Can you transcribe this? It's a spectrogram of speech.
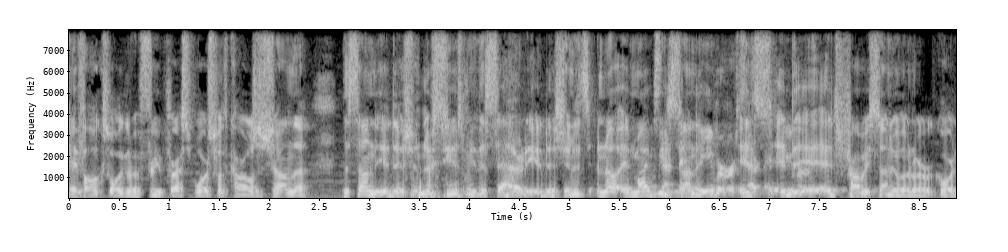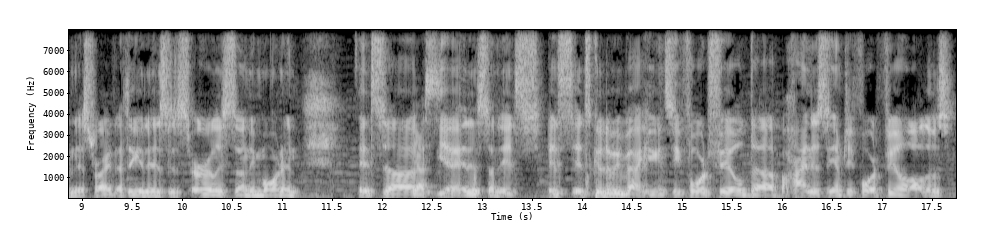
Hey, folks, welcome to Free Press Sports with Carlos and Sean, the, the Sunday edition. Excuse me, the Saturday edition. It's No, it might be Saturday Night Sunday. Fever, It's, Saturday Night it- it's probably Sunday when we're recording this, right? I think it is. It's early Sunday morning. It's uh Yes. yeah, it is Sunday. It's it's it's good to be back. You can see Ford Field uh, behind us, the empty Ford Field. All those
